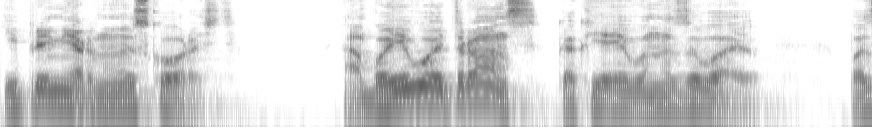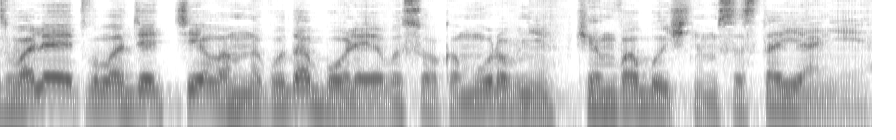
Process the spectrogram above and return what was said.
и примерную скорость. А боевой транс, как я его называю, позволяет владеть телом на куда более высоком уровне, чем в обычном состоянии.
